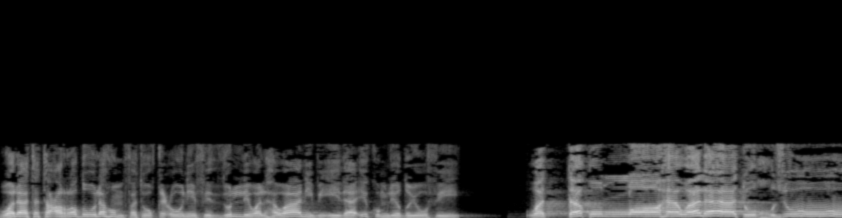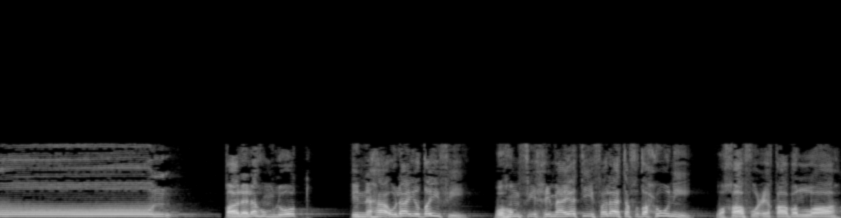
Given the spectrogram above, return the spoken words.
ولا تتعرضوا لهم فتوقعوني في الذل والهوان بإيذائكم لضيوفي. واتقوا الله ولا تخزون. قال لهم لوط إن هؤلاء ضيفي وهم في حمايتي فلا تفضحوني وخافوا عقاب الله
